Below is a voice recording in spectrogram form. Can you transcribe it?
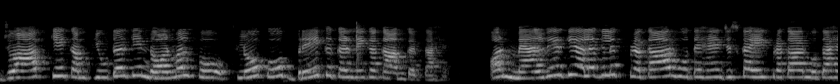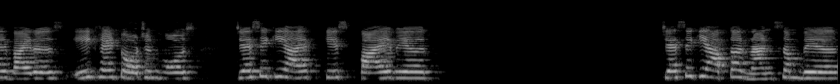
जो आपके कंप्यूटर के नॉर्मल फ्लो को ब्रेक करने का काम करता है। और मेलवेयर के अलग अलग प्रकार होते हैं, जिसका एक प्रकार होता है वायरस एक है टॉर्जन हॉर्स जैसे कि आपके स्पाईवेयर जैसे कि आपका रैंसमवेयर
